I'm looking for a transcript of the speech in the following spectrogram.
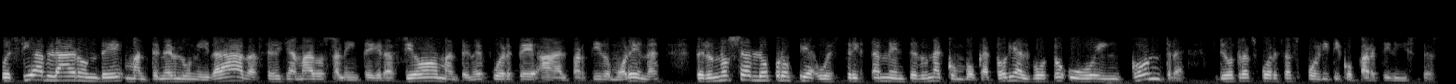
pues sí hablaron de mantener la unidad, hacer llamados a la integración, mantener fuerte al partido Morena, pero no se habló propia o estrictamente de una convocatoria al voto o en contra de otras fuerzas político-partidistas.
